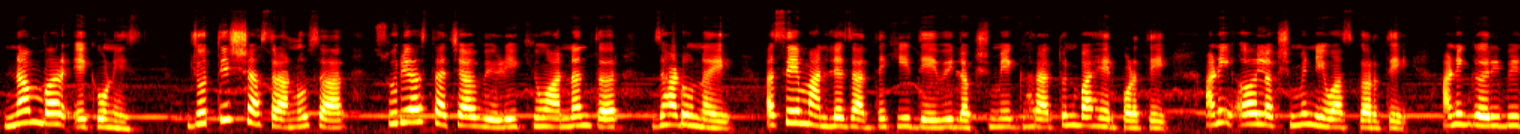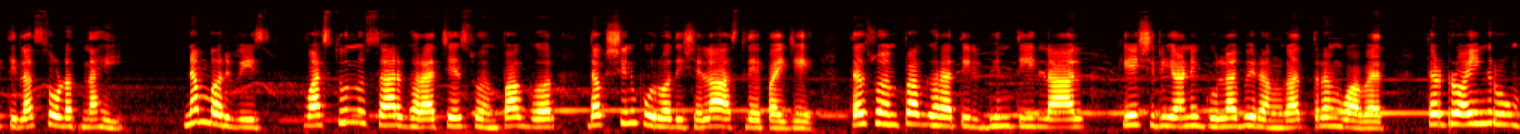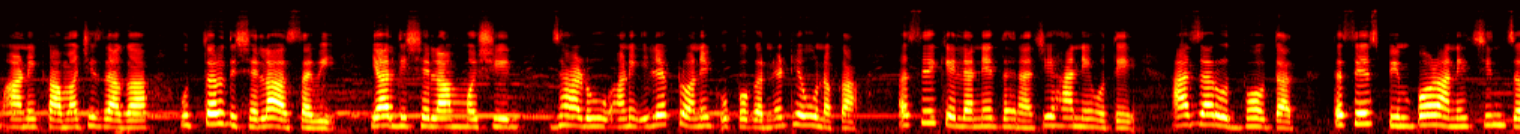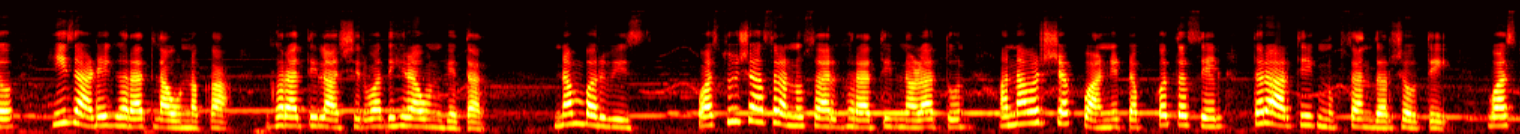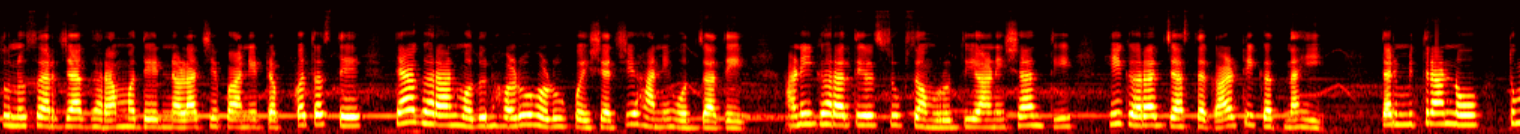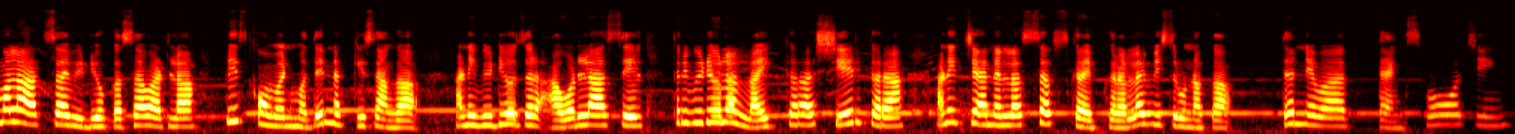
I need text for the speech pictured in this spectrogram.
नंबर एकोणीस. ज्योतिषशास्त्रानुसार सूर्यास्ताच्या वेळी किंवा नंतर झाडू नये. असे मानले जाते की देवी लक्ष्मी घरातून बाहेर पडते आणि अलक्ष्मी निवास करते आणि गरिबी तिला सोडत नाही. नंबर वीस. वास्तूनुसार घराचे स्वयंपाकघर दक्षिण पूर्व दिशेला असले पाहिजे. तर स्वयंपाकघरातील भिंती लाल केशरी आणि गुलाबी रंगात रंगवाव्यात. तर ड्रॉइंग रूम आणि कामाची जागा उत्तर दिशेला असावी. या दिशेला मशीन झाडू आणि इलेक्ट्रॉनिक उपकरणे ठेवू नका. असे केल्याने धनाची हानी होते. आजार उद्भवतात. तसेच पिंपळ आणि चिंच ही झाडे घरात लावू नका. घरातील आशीर्वाद हिरावून घेतात. नंबर वीस. वास्तुशास्त्रानुसार घरातील नळातून अनावश्यक पाणी टपकत असेल तर आर्थिक नुकसान दर्शवते. वास्तूनुसार ज्या घरामध्ये नळाचे पाणी टपकत असते त्या घरांमधून हळूहळू पैशाची हानी होत जाते आणि घरातील सुख समृद्धी आणि शांती ही घरात जास्त काळ टिकत नाही. तर मित्रांनो तुम्हाला आजचा व्हिडिओ कसा वाटला? प्लीज कॉमेंटमध्ये नक्की सांगा. आणि व्हिडिओ जर आवडला असेल तर व्हिडिओला लाईक करा शेअर करा आणि चॅनलला सबस्क्राईब करायला विसरू नका. धन्यवाद थँक्स फॉर वॉचिंग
